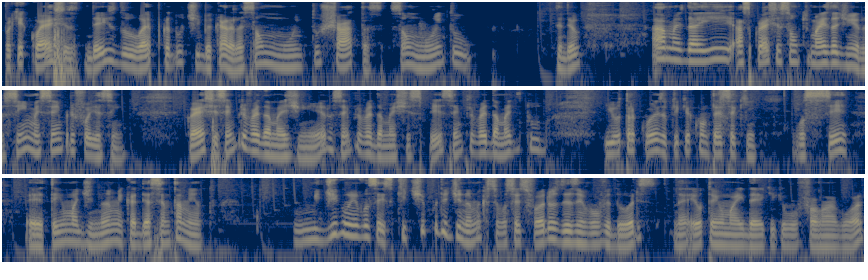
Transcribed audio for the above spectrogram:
Porque quests, desde a época do Tibia, cara, elas são muito chatas. São muito. Entendeu? Ah, mas daí as quests são o que mais dá dinheiro. Sim, mas sempre foi assim. Quest sempre vai dar mais dinheiro, sempre vai dar mais XP, sempre vai dar mais de tudo. E outra coisa, o que, que acontece aqui? Você é, tem uma dinâmica de assentamento. Me digam aí vocês, que tipo de dinâmica, se vocês forem os desenvolvedores, né, eu tenho uma ideia aqui que eu vou falar agora,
